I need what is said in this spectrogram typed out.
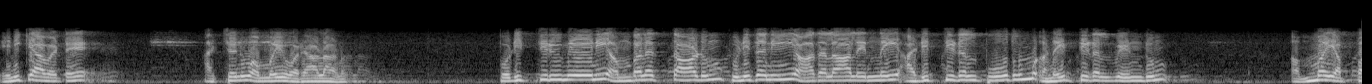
എനിക്കാവട്ടെ അച്ഛനും അമ്മയും ഒരാളാണ്. പൊടിത്തിരുമേനി അമ്പലത്താടും പുണിതനീ ആതലാൽ എന്നെ അടിത്തിടൽ പോതും അണൈത്തിടൽ വേണ്ടും. അമ്മയപ്പ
